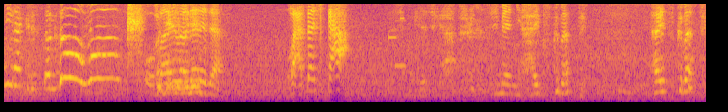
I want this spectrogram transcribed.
ミラクルさんどうも。お前は誰だ？私か。私が地面に這いつくばって這いつくばって。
